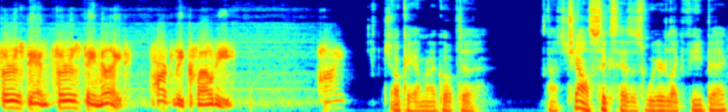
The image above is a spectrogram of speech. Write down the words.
Thursday and Thursday night, partly cloudy. High Okay, I'm gonna go up to uh, channel six has this weird like feedback.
